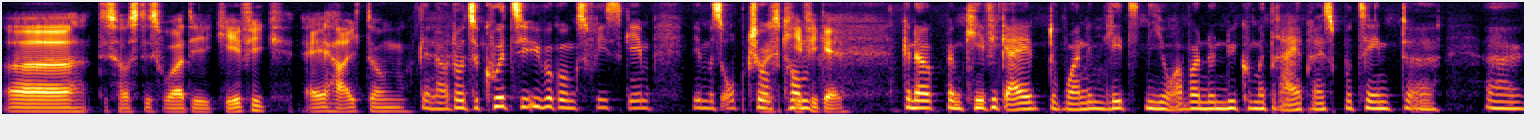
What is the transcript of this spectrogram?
Äh, das heißt, das war die Käfigeihaltung. Genau, da hat es eine kurze Übergangsfrist gegeben, wie wir es abgeschafft haben. Käfigei. Genau, beim Käfigei, da waren im letzten Jahr aber nur 0,33 Prozent. Äh, äh,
